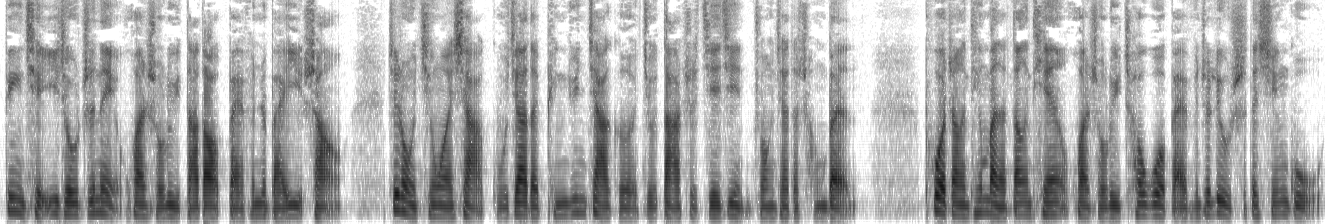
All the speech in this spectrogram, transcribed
并且一周之内换手率达到百分之百以上，这种情况下，股价的平均价格就大致接近庄家的成本。破涨停板的当天，换手率超过百分之六十的新股，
